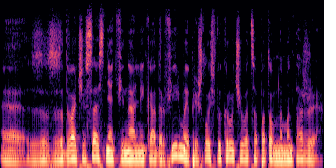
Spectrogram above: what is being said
э, за, за два часа снять финальный кадр фильма, и пришлось выкручиваться потом на монтаже.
